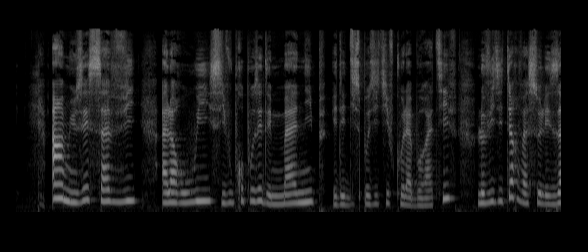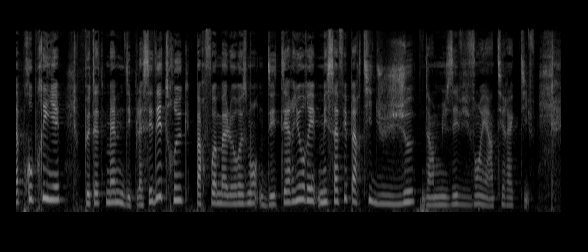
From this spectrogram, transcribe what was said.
un musée, sa vie. Alors oui, si vous proposez des manips et des dispositifs collaboratifs, le visiteur va se les approprier, peut-être même déplacer des trucs, parfois malheureusement détériorés, mais ça fait partie du jeu d'un musée vivant et interactif.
